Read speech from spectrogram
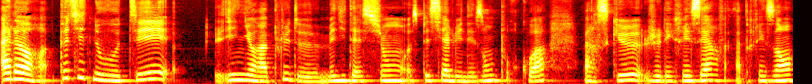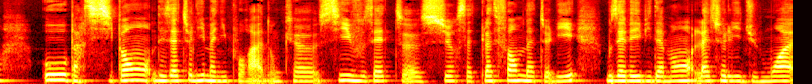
Alors, petite nouveauté, il n'y aura plus de méditation spéciale lunaison. Pourquoi? Parce que je les réserve à présent aux participants des ateliers Manipura. Donc euh, si vous êtes euh, sur cette plateforme d'atelier, vous avez évidemment l'atelier du mois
